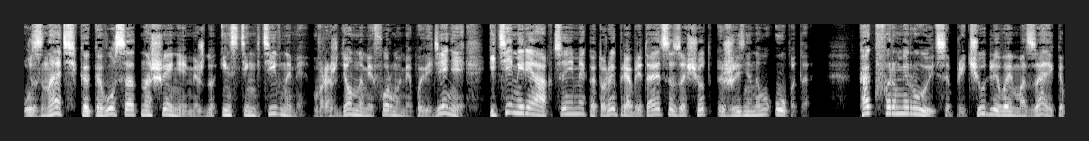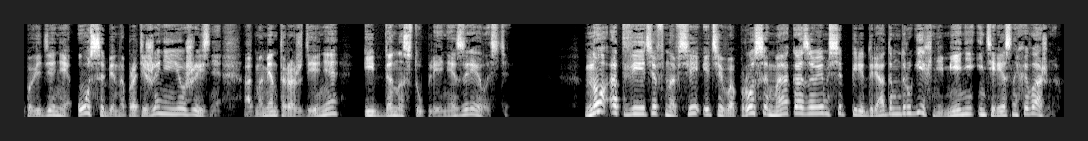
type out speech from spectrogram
Узнать, каково соотношение между инстинктивными, врожденными формами поведения и теми реакциями, которые приобретаются за счет жизненного опыта. Как формируется причудливая мозаика поведения особи на протяжении ее жизни, от момента рождения и до наступления зрелости. Но, ответив на все эти вопросы, мы оказываемся перед рядом других, не менее интересных и важных.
